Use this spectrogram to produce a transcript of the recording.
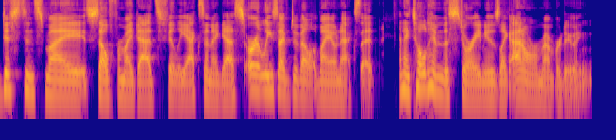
distanced myself from my dad's philly accent i guess or at least i've developed my own accent and i told him this story and he was like i don't remember doing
